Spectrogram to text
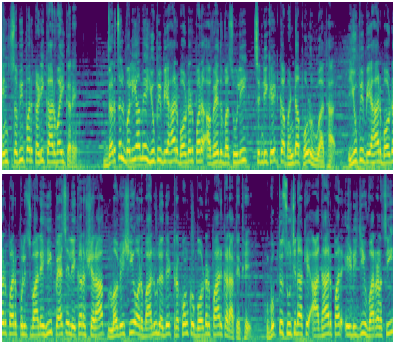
इन सभी पर कड़ी कार्रवाई करें। दरअसल बलिया में यूपी बिहार बॉर्डर पर अवैध वसूली सिंडिकेट का भंडाफोड़ हुआ था। यूपी बिहार बॉर्डर पर पुलिस वाले ही पैसे लेकर शराब, मवेशी और बालू लदे ट्रकों को बॉर्डर पार कराते थे। गुप्त सूचना के आधार पर एडीजी वाराणसी,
